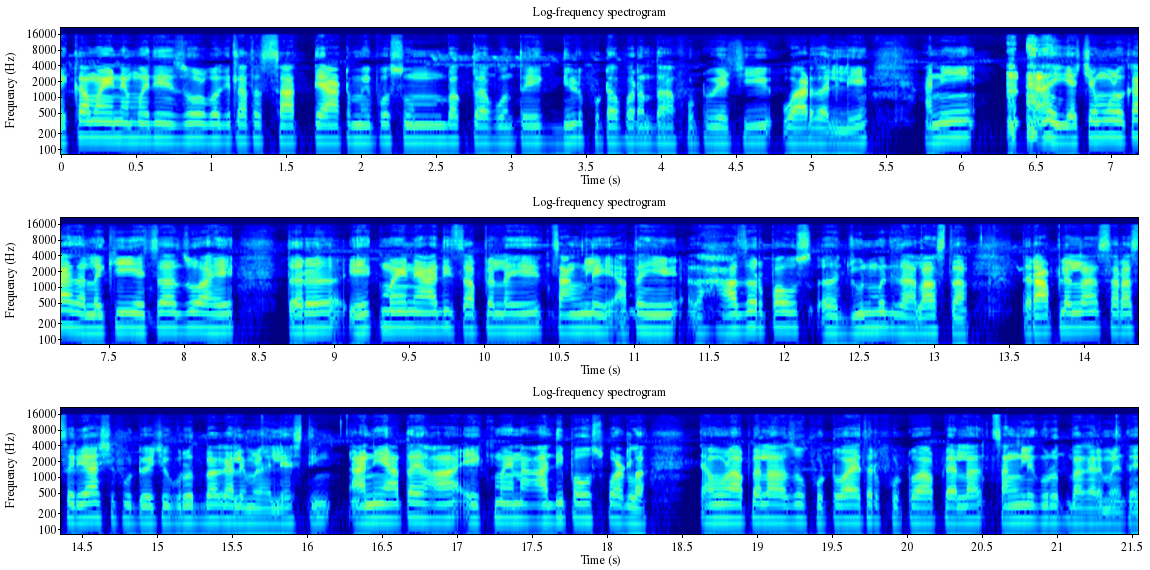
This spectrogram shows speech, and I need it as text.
एका महिन्यामध्ये जवळ बघितला तर सात ते आठ मेपासून बघतो आपण तर एक दीड फुटापर्यंत हा फुटव्याची वाढ झालेली आहे. आणि याच्यामुळं काय झालं की याचा जो आहे तर एक महिन्याआधीच आपल्याला हे चांगले आता हे हा जर पाऊस जूनमध्ये झाला असता तर आपल्याला सरासरी अशी फुटव्याची ग्रोथ बघायला मिळाली असती. आणि आता हा एक महिना आधी पाऊस पडला त्यामुळे आपल्याला हा जो फुटवा आहे तर फुटवा आपल्याला चांगली ग्रोथ बघायला मिळते.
